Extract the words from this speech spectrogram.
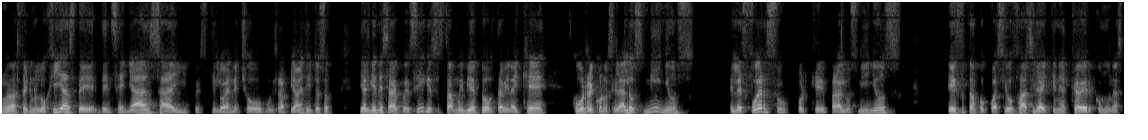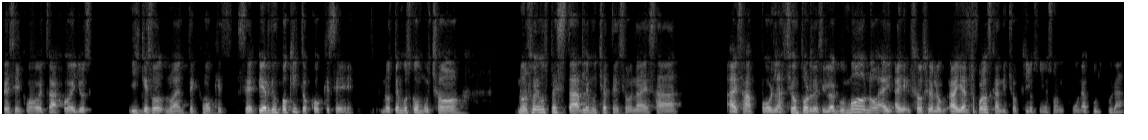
nuevas tecnologías de, de, enseñanza y pues que lo han hecho muy rápidamente y todo eso. Y alguien decía, pues sí, eso está muy bien, pero también hay que como reconocer a los niños el esfuerzo, porque para los niños esto tampoco ha sido fácil, ahí tenía que haber como una especie como de trabajo de ellos y que eso nuevamente como que se pierde un poquito, como que se, no tenemos como mucho, no solemos prestarle mucha atención a esa, a esa población, por decirlo de algún modo, ¿no? Hay, hay, hay antropólogos que han dicho que los niños son una cultura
